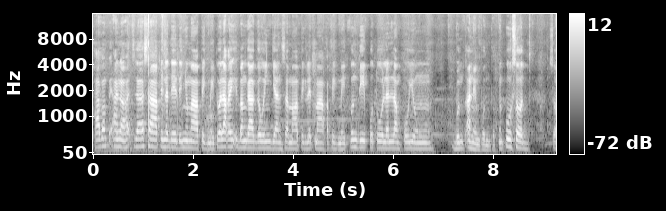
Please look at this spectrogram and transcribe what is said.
habang ano, sa, pinadede nyo mga pigmate, wala kayong ibang gagawin dyan sa mga piglet mga kapigmate, kundi putulan lang po yung bunt, ano yung buntot, yung pusod. So,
